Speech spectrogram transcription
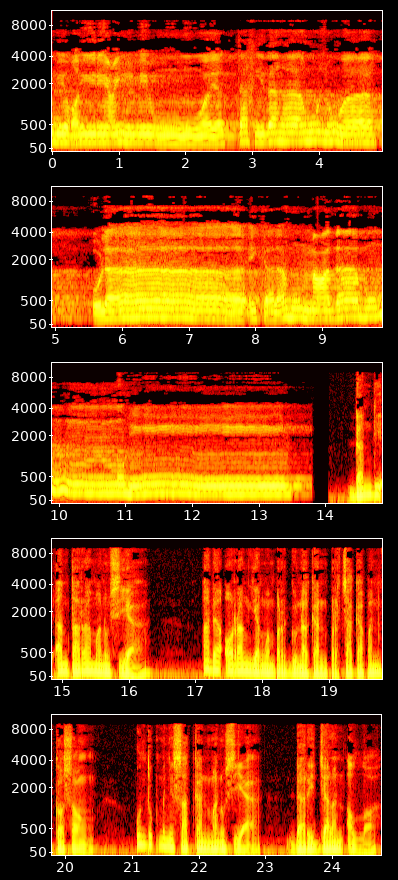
بغير علم ويتخذها هزوا أولئك لهم عذاب مهين Dan di antara manusia, ada orang yang mempergunakan percakapan kosong untuk menyesatkan manusia dari jalan Allah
